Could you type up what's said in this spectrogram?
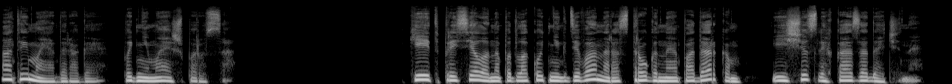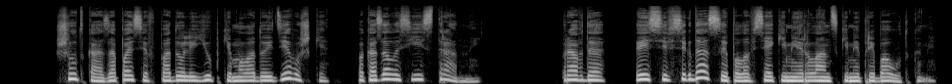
А ты, моя дорогая, поднимаешь паруса. Кейт присела на подлокотник дивана, растроганная подарком и еще слегка озадаченная. Шутка о запасе в подоле юбки молодой девушки показалась ей странной. Правда, Эсси всегда сыпала всякими ирландскими прибаутками.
